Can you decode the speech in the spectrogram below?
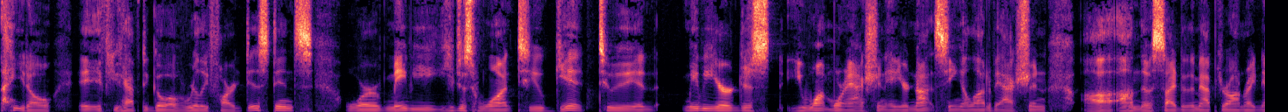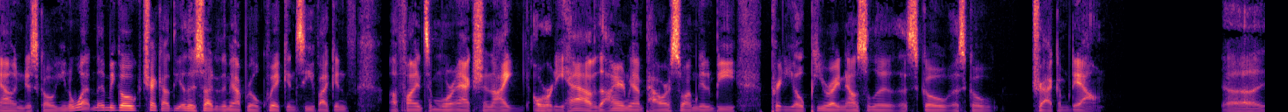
you know, if you have to go a really far distance, or maybe you just want to get to an maybe you're just you want more action and you're not seeing a lot of action uh, on the side of the map you're on right now and just go you know what? Let me go check out the other side of the map real quick and see if i can uh, find some more action. I already have the iron man power so i'm going to be pretty op right now so let, us go let's go track them down. Uh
